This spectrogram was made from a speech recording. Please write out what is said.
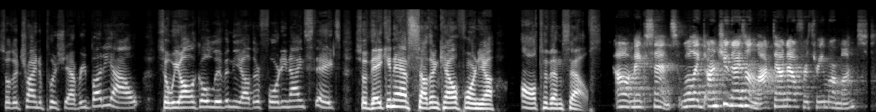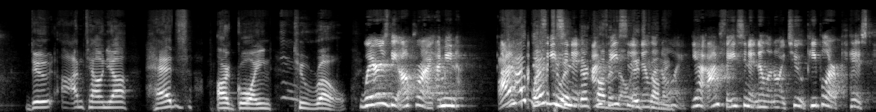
So they're trying to push everybody out. So we all go live in the other 49 states so they can have Southern California all to themselves. Oh, it makes sense. Well, like aren't you guys on lockdown now for 3 more months? Dude, I'm telling you, heads are going to roll. Where is the upright? I mean, I, I'm- I went to facing it. They're I'm coming, though. facing it It's in coming. Illinois. Yeah, I'm facing it in Illinois too. People are pissed.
